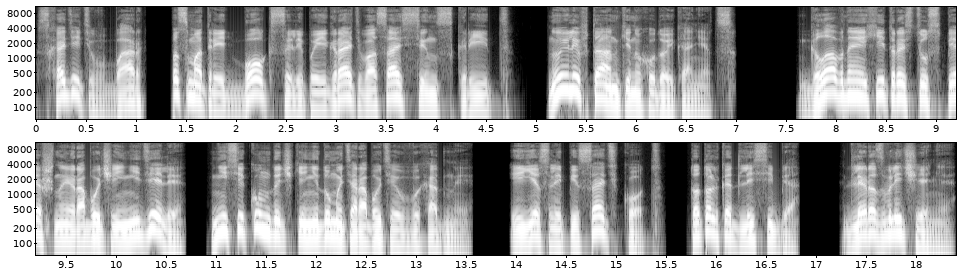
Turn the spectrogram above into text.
сходить в бар, посмотреть бокс или поиграть в Assassin's Creed. Ну или в танки на худой конец. Главная хитрость успешной рабочей недели — ни секундочки не думать о работе в выходные. И если писать код, то только для себя, для развлечения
